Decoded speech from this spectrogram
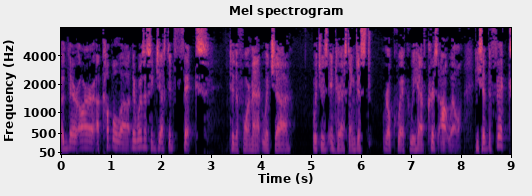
there are a couple. Uh, there was a suggested fix to the format, which uh, which was interesting. Just real quick, we have Chris Otwell. He said the fix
